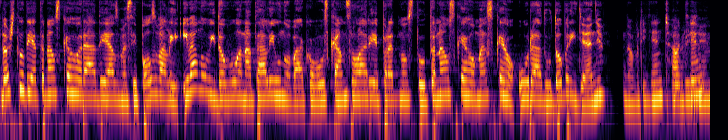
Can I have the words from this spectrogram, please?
Do štúdia Trnavského rádia sme si pozvali Ivanu Vidovú a Natáliu Novákovú z kancelárie prednostu Trnavského mestského úradu. Dobrý deň. Dobrý deň, čaute. Dobrý deň.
